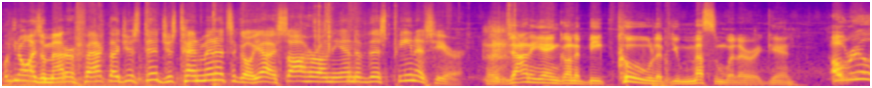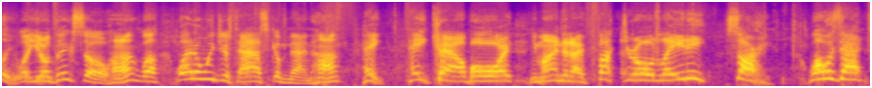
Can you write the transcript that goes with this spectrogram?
Well, you know, as a matter of fact, I just did, just 10 minutes ago. Yeah, I saw her on the end of this penis here. Now, Johnny ain't gonna be cool if you messing with her again. Oh, really? Well, you don't think so, huh? Well, why don't we just ask him then, huh? Hey, hey, cowboy, you mind that I fucked your old lady? Sorry. What was that?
